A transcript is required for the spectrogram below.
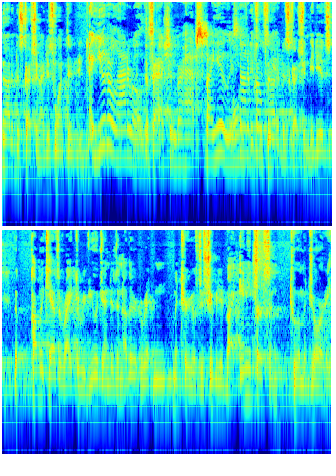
Not a discussion, I just want to. a unilateral The fact- discussion perhaps by you is not It's- It's not a appropriate. discussion, it is the public has a right to review agendas and other written materials distributed by any person to a majority.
